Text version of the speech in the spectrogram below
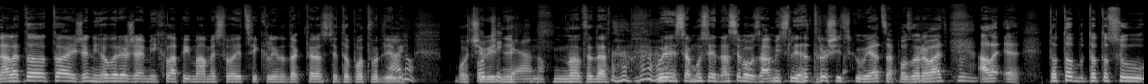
No ale to, to aj ženy hovoria, že aj my chlapi máme svoje cykly, no tak teraz ste to potvrdili. Áno, Očividne. Určite, áno. No teda, budem sa musieť na sebou zamyslieť a trošičku viac sa pozorovať, ale e, to toto, toto sú uh,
